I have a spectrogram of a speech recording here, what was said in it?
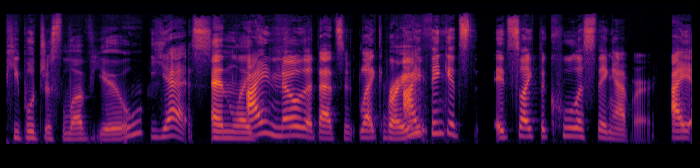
people just love you Yes. and like I know that that's like right? I think it's it's like the coolest thing ever. I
